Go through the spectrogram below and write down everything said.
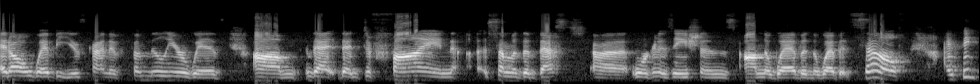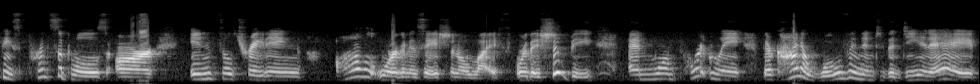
at all webby is kind of familiar with um, that, that define some of the best uh, organizations on the web and the web itself. I think these principles are infiltrating all organizational life, or they should be, and more importantly, they're kind of woven into the DNA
